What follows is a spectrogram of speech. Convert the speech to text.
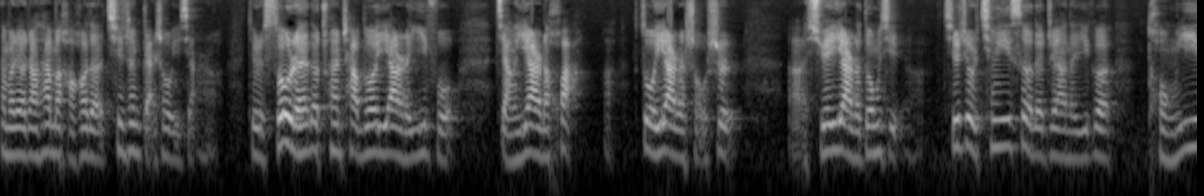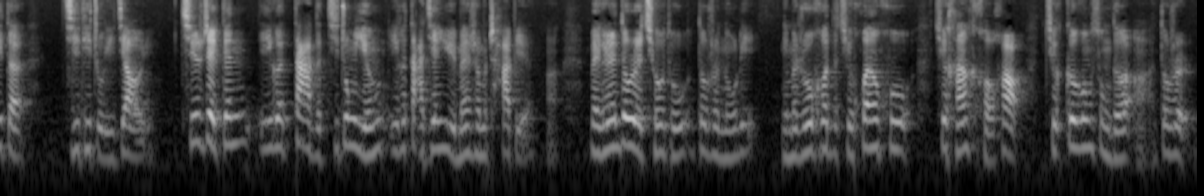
那么要让他们好好的亲身感受一下啊。就是所有人都穿差不多一样的衣服，讲一样的话啊，做一样的手势，啊，学一样的东西啊，其实就是清一色的这样的一个统一的集体主义教育。其实这跟一个大的集中营、一个大监狱没什么差别啊。每个人都是囚徒，都是奴隶。你们如何的去欢呼、去喊口号、去歌功颂德啊，都是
